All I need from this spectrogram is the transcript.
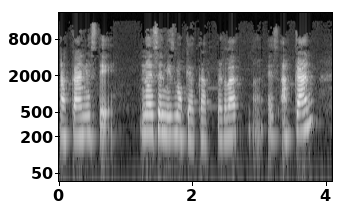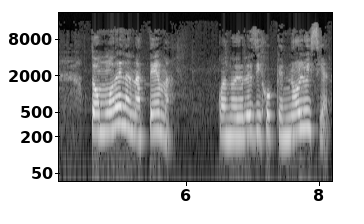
Acán este, no es el mismo que acá, ¿verdad? Es Acán tomó del anatema cuando Dios les dijo que no lo hiciera.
